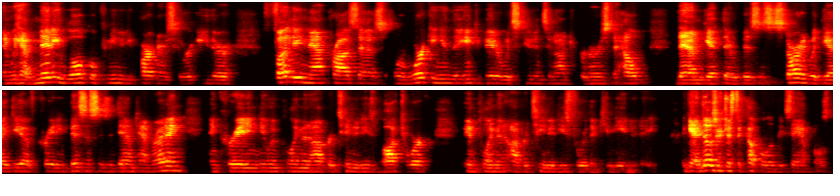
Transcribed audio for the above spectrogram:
and we have many local community partners who are either funding that process or working in the incubator with students and entrepreneurs to help them get their businesses started with the idea of creating businesses in downtown Reading and creating new employment opportunities, walk to work employment opportunities for the community. Again, those are just a couple of examples.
